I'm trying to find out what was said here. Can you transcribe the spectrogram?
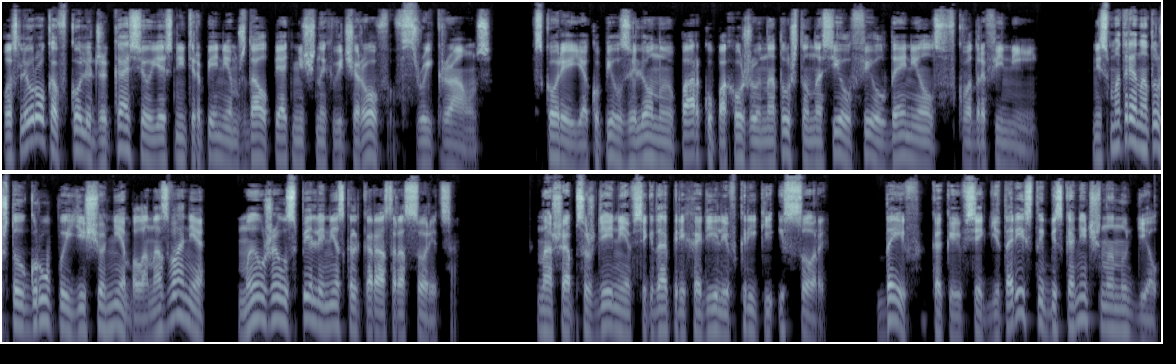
После уроков в колледже Кассио я с нетерпением ждал пятничных вечеров в Three Crowns. Вскоре я купил зеленую парку, похожую на ту, что носил Фил Дэниелс в квадрофении. Несмотря на то, что у группы еще не было названия, мы уже успели несколько раз рассориться. Наши обсуждения всегда переходили в крики и ссоры. Дэйв, как и все гитаристы, бесконечно нудел.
